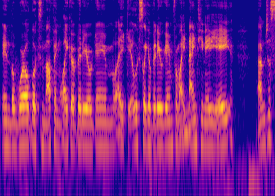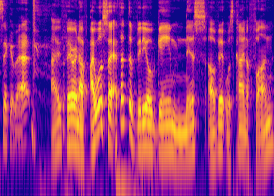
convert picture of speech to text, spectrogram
And the world looks nothing like a video game. Like, it looks like a video game from like 1988. I'm just sick of that. I fair enough. I will say I thought the video game ness of it was kind of fun.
